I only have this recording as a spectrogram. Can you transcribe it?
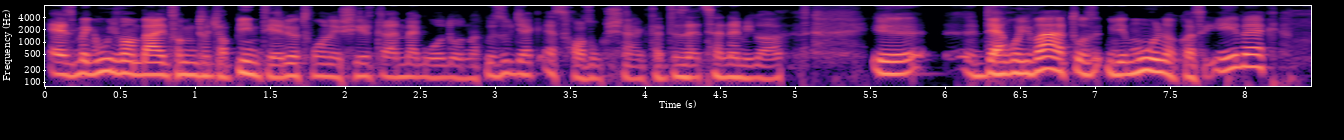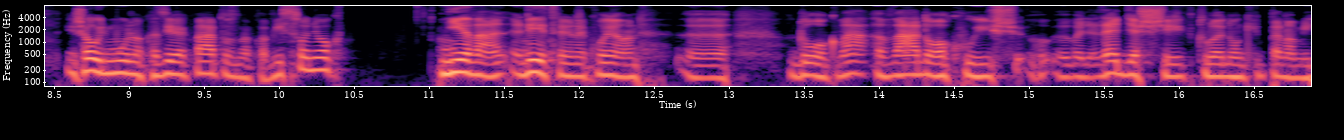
ez meg úgy van beállítva, hogyha Pintér jött volna, és hirtelen megoldódnak az ügyek, ez hazugság, tehát ez egyszerűen nem igaz. De hogy változ, ugye múlnak az évek, és ahogy múlnak az évek, változnak a viszonyok, Nyilván létrejönnek olyan ö, dolgok, vádalkú is, vagy az egyesség tulajdonképpen, ami,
